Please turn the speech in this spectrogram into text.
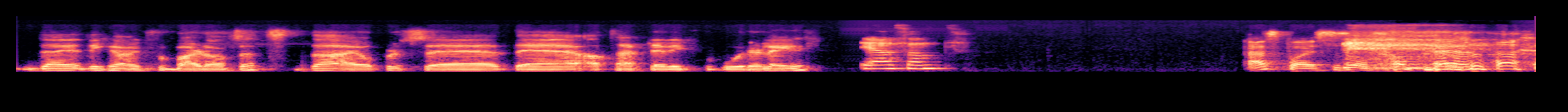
De, de kan jo ikke få barn uansett. Da er jo plutselig det alternativet ikke på bordet lenger. Ja, sant. Det er spicy samtale.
